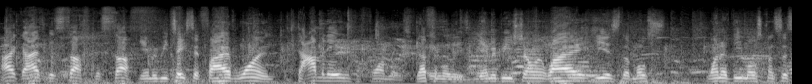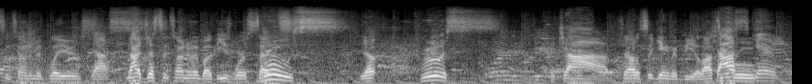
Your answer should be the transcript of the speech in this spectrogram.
All right, guys. Good stuff. Good stuff. Gamerbee takes it 5-1. Dominating performance. Definitely. Gamer Gamerbee showing why he is the most one of the most consistent tournament players. Yes. Not just in tournament, but these were sets. Bruce. Yep. Bruce. Good job. Shout out to Gamerbee. A lot to Shout to prove. Gamer.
